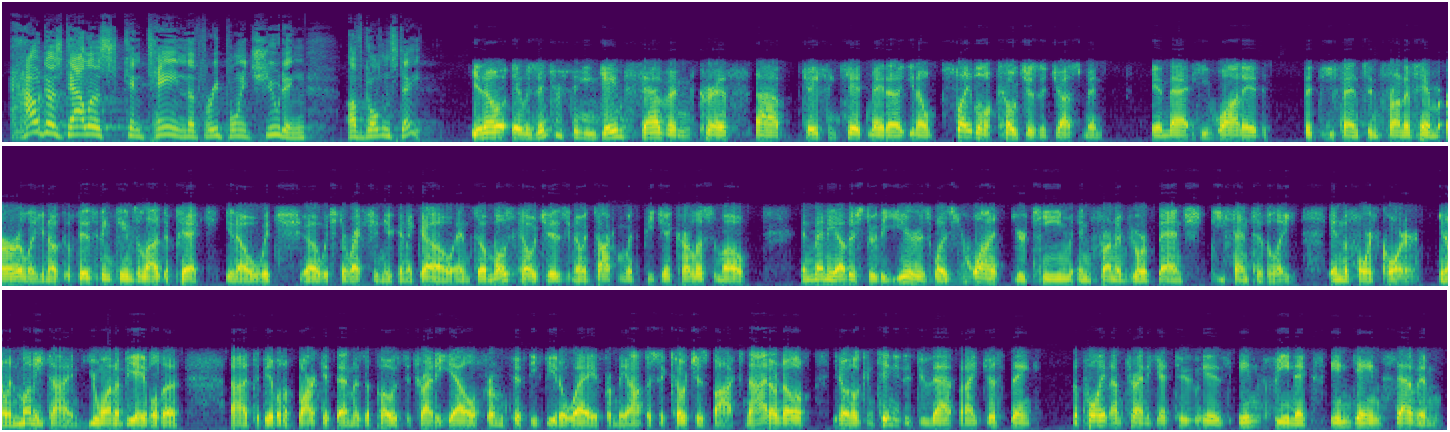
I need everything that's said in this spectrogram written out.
How does Dallas contain the three point shooting of Golden State? You know, it was interesting in Game Seven, Chris. Uh, Jason Kidd made a you know slight little coach's adjustment in that he wanted the defense in front of him early. You know, the visiting team's allowed to pick, you know, which uh, which direction you're going to go. And so most coaches, you know, in talking with PJ Carlesimo and many others through the years, was you want your team in front of your bench defensively in the fourth quarter. You know, in money time, you want to be able to. Uh, to be able to bark at them as opposed to try to yell from 50 feet away from the opposite coach's box. Now, I don't know if you know he'll continue to do that, but I just think the point I'm trying to get to is in Phoenix in game seven,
